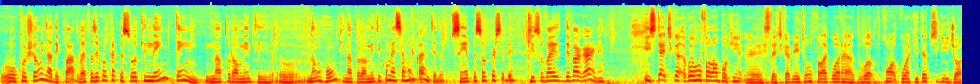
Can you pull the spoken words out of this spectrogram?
o colchão inadequado vai fazer com que a pessoa que nem tem naturalmente, não ronque naturalmente, comece a roncar, entendeu? Sem a pessoa perceber. Que isso vai devagar, né? Estética, agora vamos falar um pouquinho, é, esteticamente, vamos falar agora do, com, com o arquiteto o seguinte, ó.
